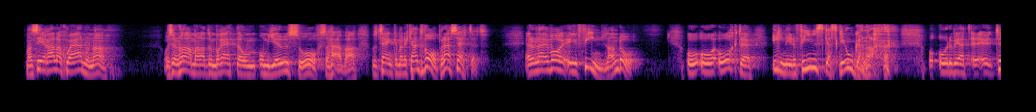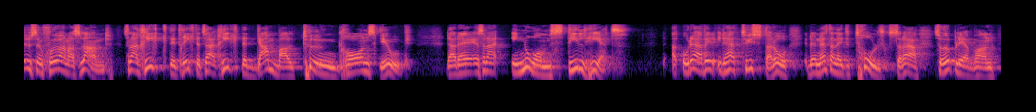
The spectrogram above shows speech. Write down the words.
Man ser alla stjärnorna. Och sen hör man att de berättar om, om ljusår. Så här, va? Och så tänker man, det kan inte vara på det här sättet. Eller när jag var i Finland då och, och åkte in i de finska skogarna. Och, och du vet, eh, tusen sjöarnas land. Sådana riktigt, riktigt, så här, riktigt gammal, tung granskog. Där det är en sån här enorm stillhet. Och där, i det här tysta då, det är nästan lite tolskt sådär, så upplever man,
